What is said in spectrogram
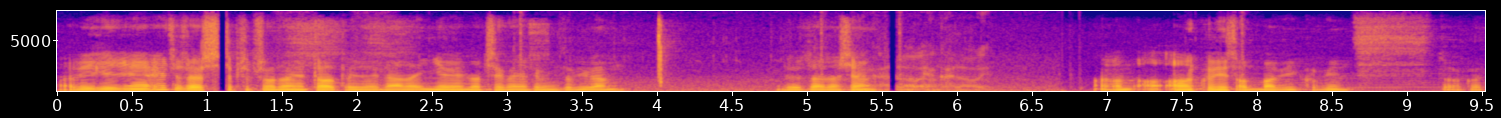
A wiecie, nie, wiecie, że szybsze przeładowanie to i tak dalej. Nie wiem dlaczego ja tego nie zrobiłem. Zdarza się. On, on, on jest od bawiku, więc to akurat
